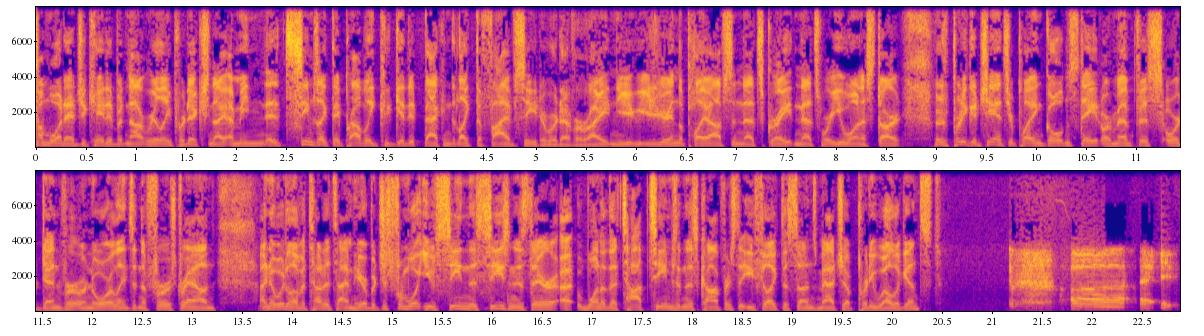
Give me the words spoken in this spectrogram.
somewhat educated but not really prediction. I, I mean, it seems like they probably could get it back into like the five seed or whatever, right? And you, you're in the playoffs, and that's great, and that's where you want to start. There's a pretty good chance you're playing Golden State or Memphis or Denver or New Orleans in the first round. I know we don't have a ton of time here, but just from what you've seen this season, is there uh, one of the top teams in this conference that you feel like the Suns match up pretty well against? Uh, it,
